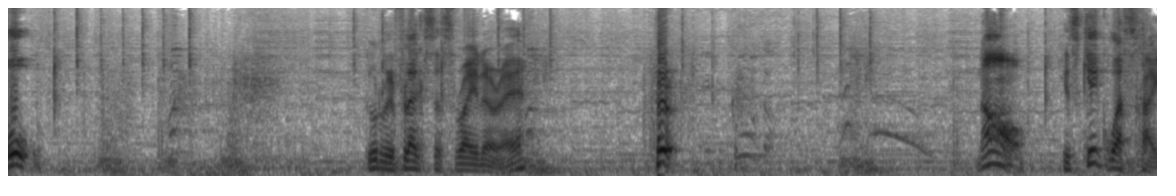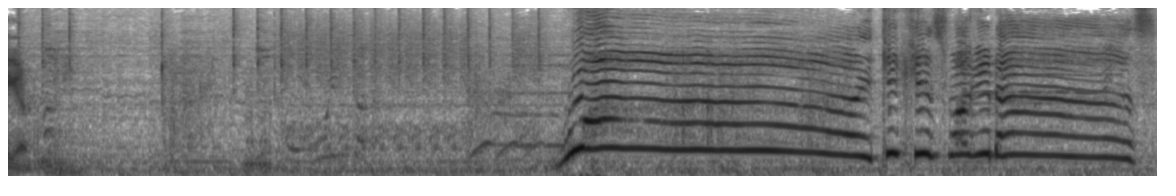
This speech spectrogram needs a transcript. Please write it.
Oh. Good reflexes right there, eh? Huh. No, his kick was higher. His fucking ass!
